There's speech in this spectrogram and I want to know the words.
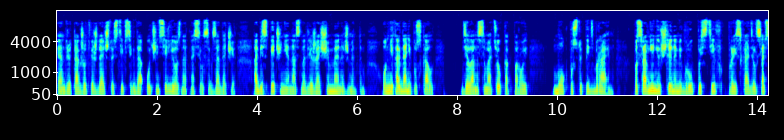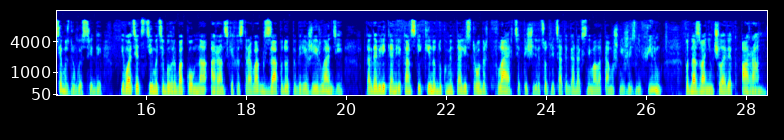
Эндрю также утверждает, что Стив всегда очень серьезно относился к задаче обеспечения нас надлежащим менеджментом. Он никогда не пускал дела на самотек, как порой мог поступить Брайан — по сравнению с членами группы, Стив происходил совсем из другой среды. Его отец Тимоти был рыбаком на Аранских островах к западу от побережья Ирландии. Когда великий американский кинодокументалист Роберт Флаерти в 1930-х годах снимал о тамошней жизни фильм под названием «Человек Аран»,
